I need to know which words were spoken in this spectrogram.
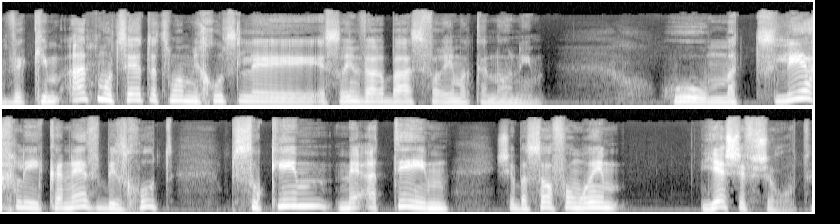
וכמעט מוצא את עצמו מחוץ ל-24 הספרים הקנוניים. הוא מצליח להיכנס בזכות פסוקים מעטים שבסוף אומרים, יש אפשרות,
